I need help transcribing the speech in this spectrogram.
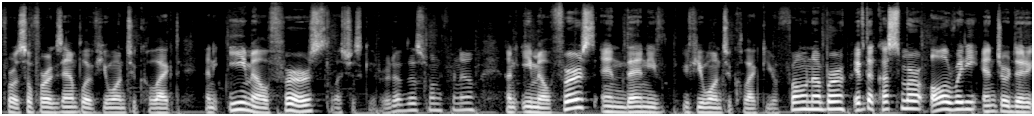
For, so for example, if you want to collect an email first, let's just get rid of this one for now, an email first, and then if, if you want to collect your phone number, if the customer already entered their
